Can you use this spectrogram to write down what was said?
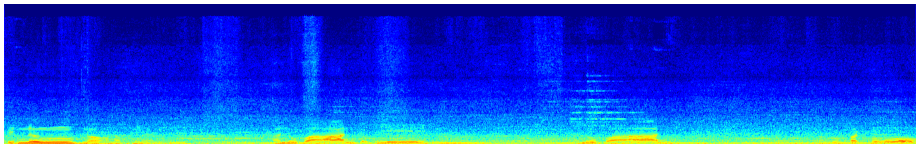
เป็นหนึ่งเนาะนักเรียนอนุบาลก็มีอนุบาลแล้วก็ประถม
